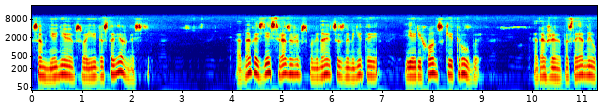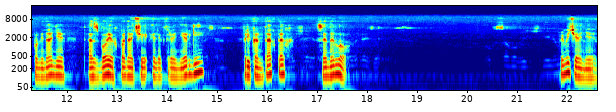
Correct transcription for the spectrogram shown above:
сомнения в своей достоверности. Однако здесь сразу же вспоминаются знаменитые иерихонские трубы, а также постоянные упоминания о сбоях подачи электроэнергии при контактах с НЛО. Примечание.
